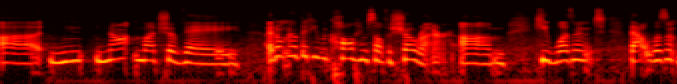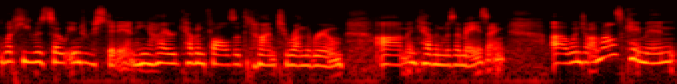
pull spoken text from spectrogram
Uh, n- not much of a. I don't know that he would call himself a showrunner. Um, he wasn't. That wasn't what he was so interested in. He hired Kevin Falls at the time to run the room, um, and Kevin was amazing. Uh, when John Wells came in,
